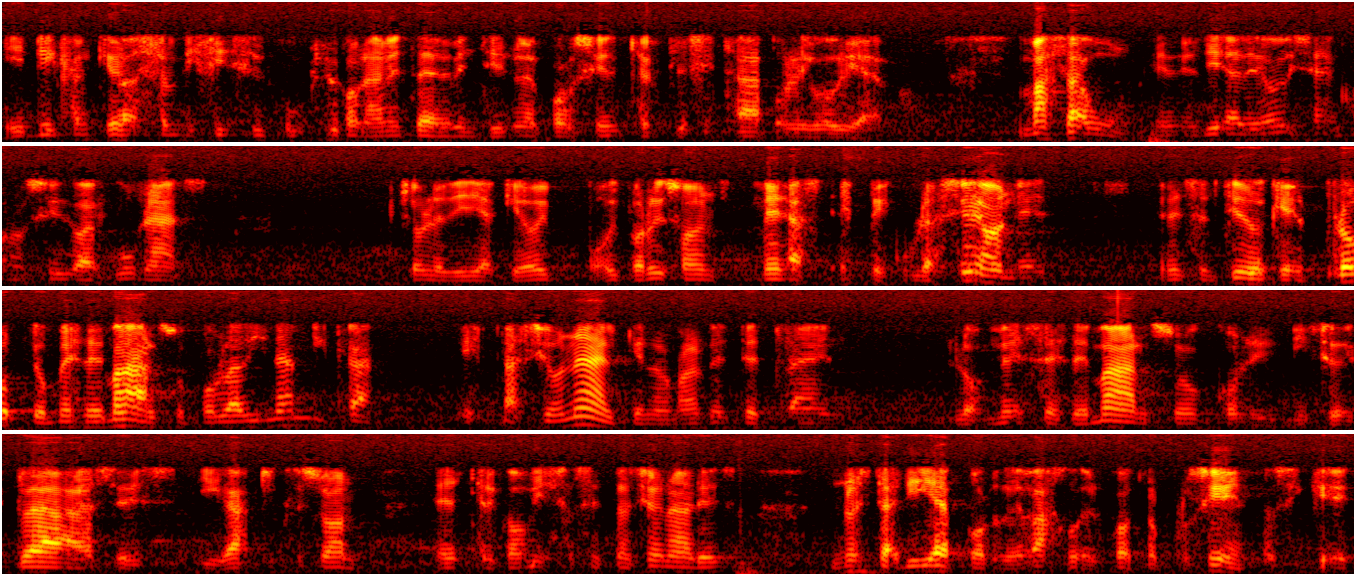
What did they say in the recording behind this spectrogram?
indican que va a ser difícil cumplir con la meta del 29% explicitada por el gobierno. Más aún, en el día de hoy se han conocido algunas, yo le diría que hoy, hoy por hoy son meras especulaciones, en el sentido de que el propio mes de marzo, por la dinámica estacional que normalmente traen los meses de marzo, con el inicio de clases y gastos que son, entre comillas, estacionales, no estaría por debajo del 4%, así que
